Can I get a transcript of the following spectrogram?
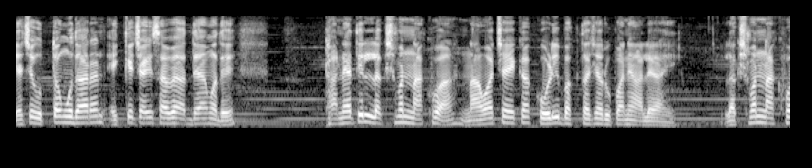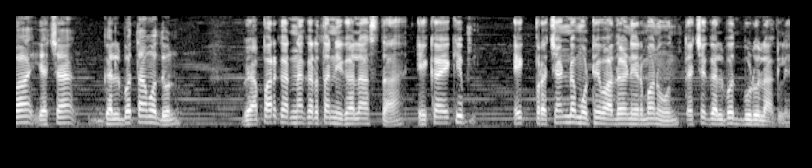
याचे उत्तम उदाहरण एक्केचाळीसाव्या अध्यायामध्ये ठाण्यातील लक्ष्मण नाखवा नावाच्या एका कोळी भक्ताच्या रूपाने आले आहे. लक्ष्मण नाखवा याच्या गलबतामधून व्यापार करण्याकरता निघाला असता एकाएकी एक प्रचंड मोठे वादळ निर्माण होऊन त्याचे गलबत बुडू लागले.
